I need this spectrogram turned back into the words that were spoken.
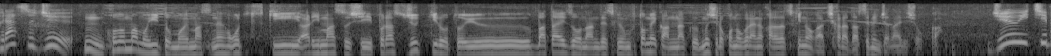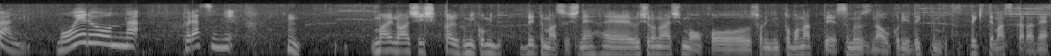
プラス10、うん、この馬もいいと思いますね、落ち着きありますし、プラス10キロという馬体像なんですけども、太め感なく、むしろこのぐらいの体つきの方が力出せるんじゃないでしょうか。11番燃える女プラス2、うん、前の足しっかり踏み込み出てますしね、えー、後ろの足もこうそれに伴ってスムーズな送りできてできてますからね、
